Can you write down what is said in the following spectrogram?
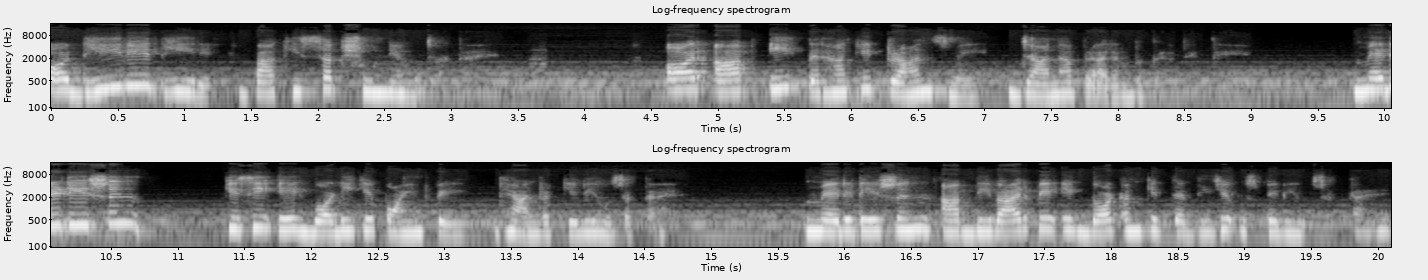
और धीरे धीरे बाकी सब शून्य हो जाता है। और आप एक तरह के ट्रांस में जाना प्रारंभ कर देते हैं। मेडिटेशन किसी एक बॉडी के पॉइंट पे ध्यान रख के भी हो सकता है। मेडिटेशन आप दीवार पे एक डॉट अंकित कर दीजिए, उस पे भी हो सकता है।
